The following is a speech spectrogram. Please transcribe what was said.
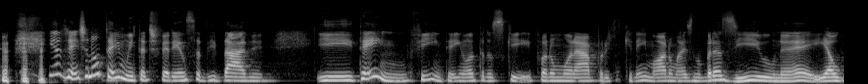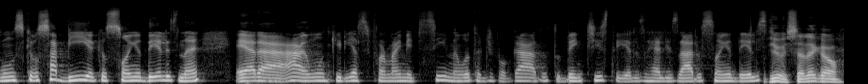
e a gente não tem muita diferença de idade. E tem, enfim, tem outros que foram morar, que nem moram mais no Brasil, né? E alguns que eu sabia que o sonho deles, né, era, ah, um queria se formar em medicina, outro advogado, outro dentista, e eles realizaram o sonho deles. Viu? Isso é legal.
